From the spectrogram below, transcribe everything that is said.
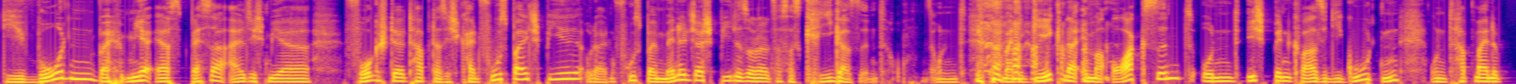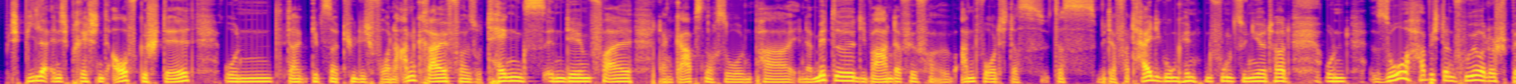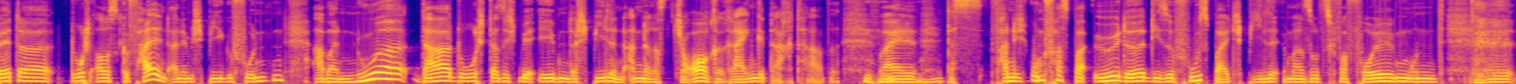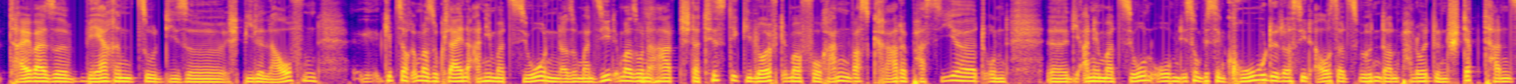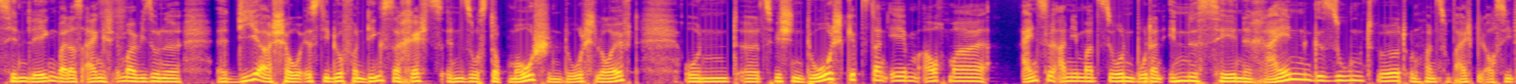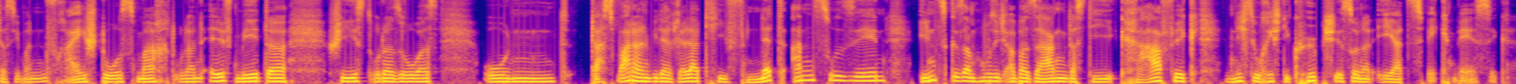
die wurden bei mir erst besser, als ich mir vorgestellt habe, dass ich kein Fußball spiele oder ein Fußballmanager spiele, sondern dass das Krieger sind. Und dass meine Gegner immer Orks sind und ich bin quasi die Guten und habe meine Spieler entsprechend aufgestellt. Und da gibt es natürlich vorne Angreifer, so Tanks in dem Fall. Dann gab es noch so ein paar in der Mitte, die waren dafür verantwortlich, dass das mit der Verteidigung hinten funktioniert hat. Und so habe ich dann früher oder später durchaus Gefallen an dem Spiel gefunden, aber nur dadurch, dass ich mir eben das Spiel in ein anderes Genre reingedacht habe. Mhm. Weil mhm. das fand ich unfassbar öde, diese Fußballspiele immer so zu verfolgen und äh, teilweise während so diese Spiele laufen, gibt es auch immer so kleine Animationen. Also man sieht immer so eine mhm. Art Statistik, die läuft immer voran, was gerade passiert und äh, die Animation oben, die ist so ein bisschen krude. Das sieht aus, als würden da ein paar Leute einen Stepptanz hinlegen, weil das eigentlich immer wie so eine äh, Dia-Show ist, die nur von links nach rechts in so Stop-Motion durchläuft. Und äh, zwischendurch gibt es dann eben auch mal Einzelanimationen, wo dann in eine Szene reingezoomt wird und man zum Beispiel auch sieht, dass jemand einen Freistoß macht oder einen Elfmeter schießt oder sowas. Und das war dann wieder relativ nett anzusehen. Insgesamt muss ich aber sagen, dass die Grafik nicht so richtig hübsch ist, sondern eher zweckmäßig.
